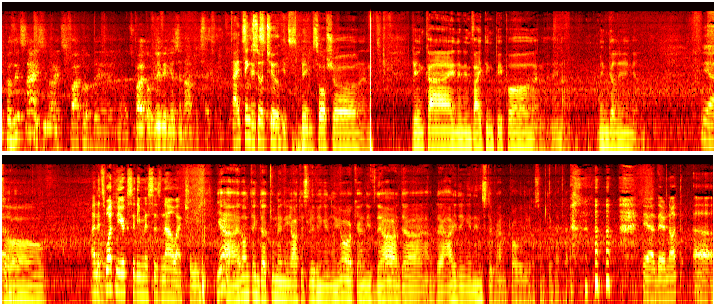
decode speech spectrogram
because it's nice, you know, it's part of the you know, it's part of living as an artist. I think. I think so too. It's being social and being kind and inviting people and you know mingling and Yeah. so and it's what New York City misses now, actually. yeah, I don't think there are too many artists living in New York, and if they are, they're they're hiding in Instagram probably or something like that. yeah, they're not uh,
